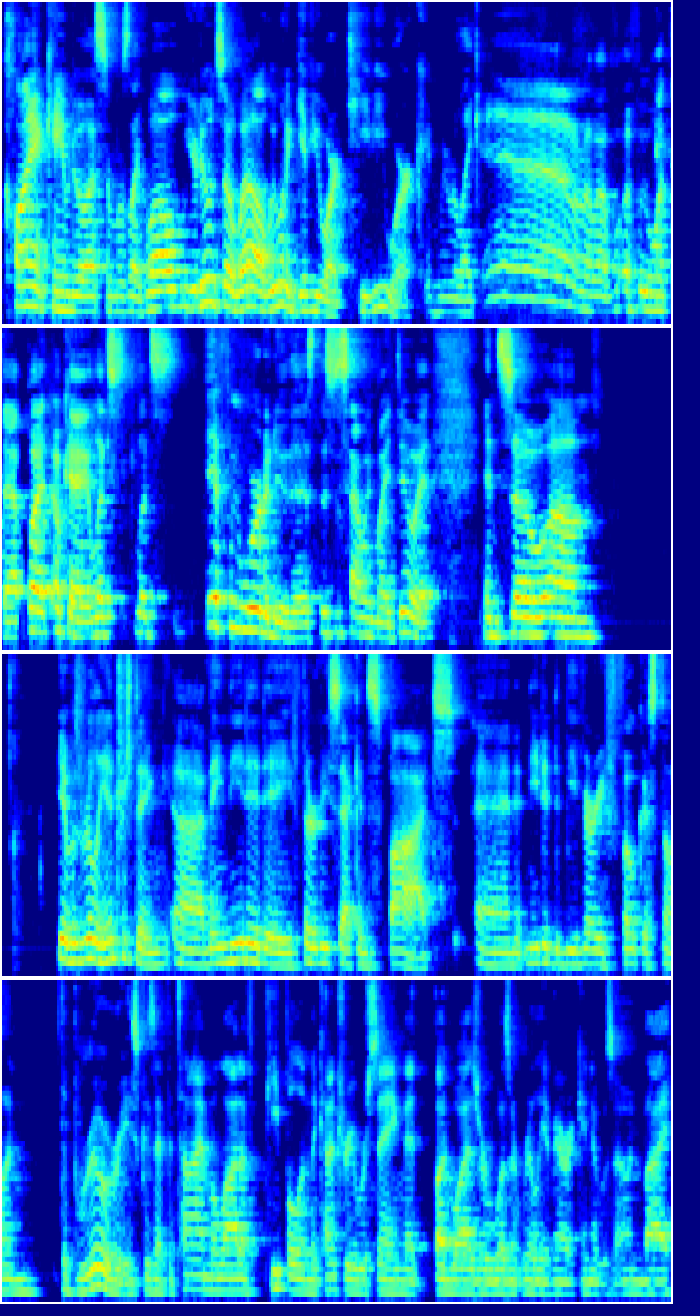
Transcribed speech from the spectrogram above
client came to us and was like, "Well, you're doing so well. We want to give you our TV work." And we were like, eh, "I don't know if we want that, but okay, let's let's if we were to do this, this is how we might do it." And so um, it was really interesting. Uh, they needed a 30 second spot, and it needed to be very focused on the breweries because at the time, a lot of people in the country were saying that Budweiser wasn't really American; it was owned by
